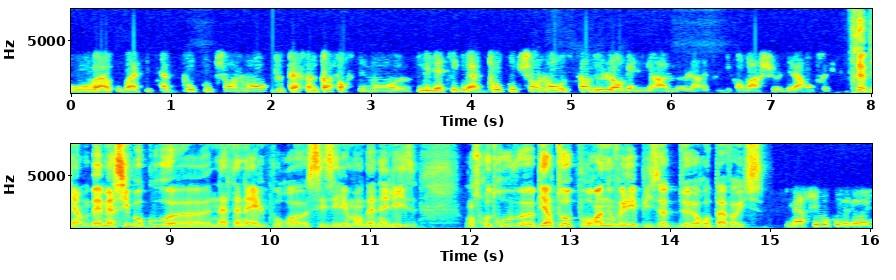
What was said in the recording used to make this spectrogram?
on, va, on va assister à beaucoup de changements, de personnes pas forcément médiatiques, mais à beaucoup de changements au sein de l'organigramme La République en marche dès la rentrée. Très bien, ben, merci beaucoup Nathanaël pour ces éléments d'analyse. On se retrouve bientôt pour un nouvel épisode de Europa Voice. Merci beaucoup, Grégory.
